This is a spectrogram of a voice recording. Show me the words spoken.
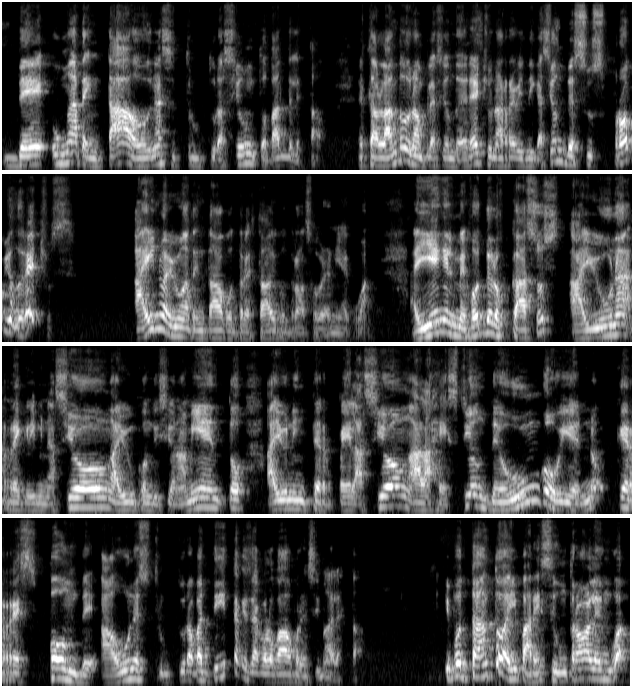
de un atentado, de una estructuración total del Estado. Está hablando de una ampliación de derechos, una reivindicación de sus propios derechos. Ahí no hay un atentado contra el Estado y contra la soberanía cubana. Ahí en el mejor de los casos hay una recriminación, hay un condicionamiento, hay una interpelación a la gestión de un gobierno que responde a una estructura partidista que se ha colocado por encima del Estado. Y por tanto ahí parece un trabalengua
